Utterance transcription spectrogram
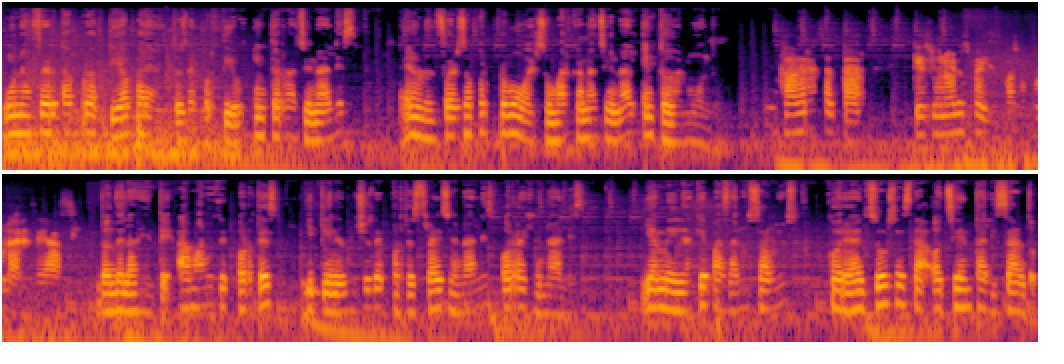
una oferta proactiva para eventos deportivos internacionales en un esfuerzo por promover su marca nacional en todo el mundo. Cabe resaltar que es uno de los países más populares de Asia, donde la gente ama los deportes y tiene muchos deportes tradicionales o regionales. Y a medida que pasan los años, Corea del Sur se está occidentalizando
